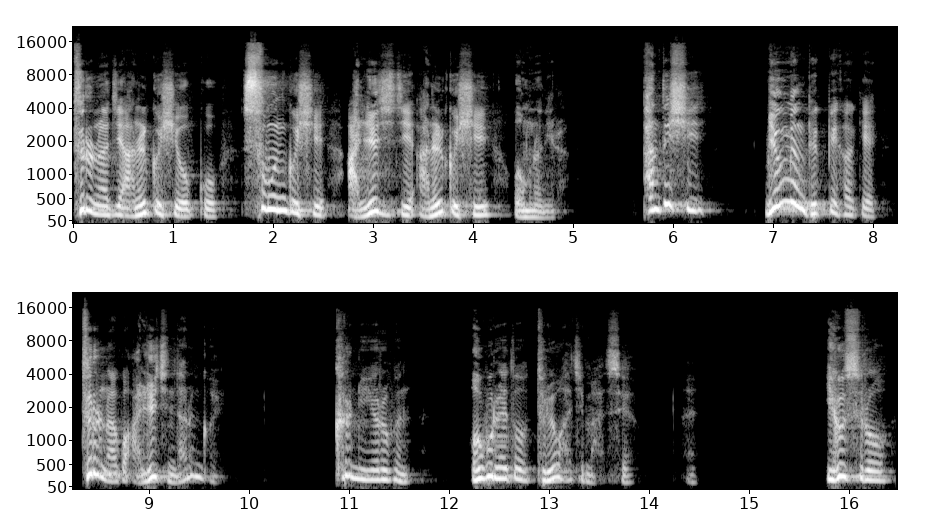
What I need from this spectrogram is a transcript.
드러나지 않을 것이 없고 숨은 것이 알려지지 않을 것이 없느니라. 반드시 명명백백하게 드러나고 알려진다는 거예요. 그러니 여러분 억울해도 두려워하지 마세요. 예. 이것으로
